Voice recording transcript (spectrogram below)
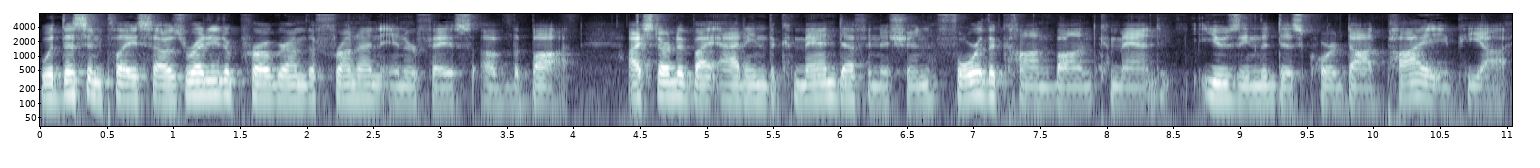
With this in place, I was ready to program the front-end interface of the bot. I started by adding the command definition for the Kanban command using the discord.py API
